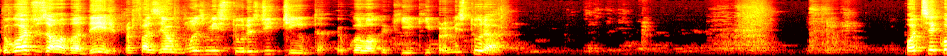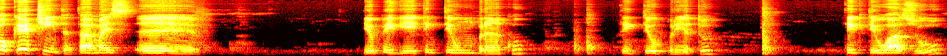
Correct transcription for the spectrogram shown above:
Eu gosto de usar uma bandeja para fazer algumas misturas de tinta. Eu coloco aqui, aqui para misturar. Pode ser qualquer tinta, tá? Mas é, eu peguei, tem que ter um branco, tem que ter o preto, tem que ter o azul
